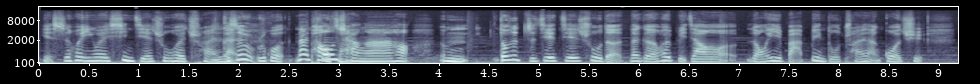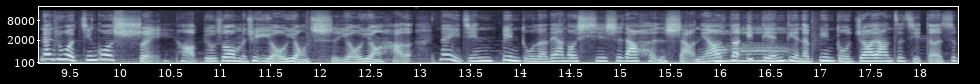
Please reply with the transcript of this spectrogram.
也是会因为性接触会传染。可是如果那通常啊哈，嗯，都是直接接触的那个会比较容易把病毒传染过去。那如果经过水哈，比如说我们去游泳池游泳好了，那已经病毒的量都稀释到很少，你要到一点点的病毒就要让自己得是。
